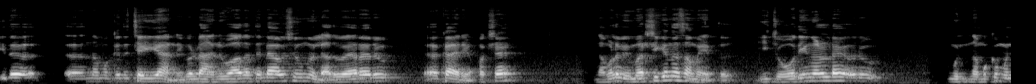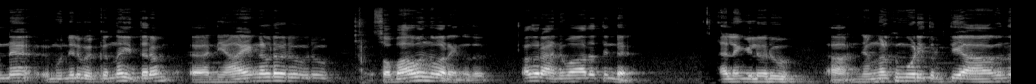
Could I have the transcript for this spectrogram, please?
ഇത് നമുക്കിത് ചെയ്യാൻ ഇവരുടെ അനുവാദത്തിന്റെ ആവശ്യമൊന്നുമില്ല. അത് വേറെ ഒരു കാര്യം. പക്ഷെ നമ്മൾ വിമർശിക്കുന്ന സമയത്ത് ഈ ചോദ്യങ്ങളുടെ ഒരു നമുക്ക് മുന്നേ മുന്നിൽ വെക്കുന്ന ഇത്തരം ന്യായങ്ങളുടെ ഒരു ഒരു സ്വഭാവം എന്ന് പറയുന്നത് അതൊരു അനുവാദത്തിന്റെ അല്ലെങ്കിൽ ഒരു ഞങ്ങൾക്കും കൂടി തൃപ്തിയാകുന്ന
